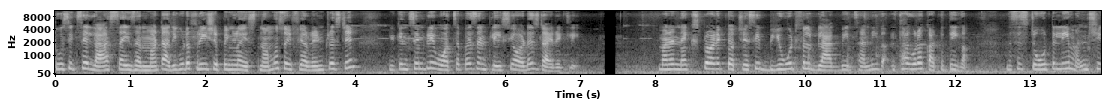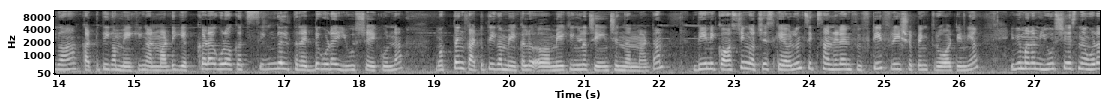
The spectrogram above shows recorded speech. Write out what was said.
టూ సిక్సే లాస్ట్ సైజ్ అనమాట అది కూడా ఫ్రీ షిప్పింగ్లో ఇస్తున్నాము. So if you are interested you can simply WhatsApp us and place you orders directly మన నెక్స్ట్ ప్రోడక్ట్ వచ్చేసి బ్యూటిఫుల్ బ్లాక్ బీట్స్ అండి. ఇదంతా కూడా కట్టుతీగా. దిస్ ఇస్ టోటలీ మంచిగా కట్టుతీగ మేకింగ్ అనమాట ఎక్కడ కూడా ఒక సింగిల్ థ్రెడ్ కూడా యూజ్ చేయకుండా మొత్తం కట్టుతీగ మేకలు మేకింగ్లో చేయించిందనమాట దీని కాస్టింగ్ వచ్చేసి కేవలం six hundred and fifty free shipping throughout India ఇవి మనం యూజ్ చేసినా కూడా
